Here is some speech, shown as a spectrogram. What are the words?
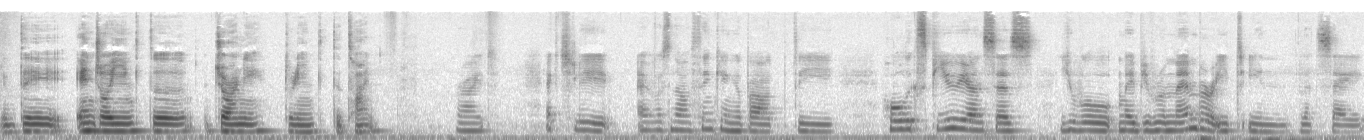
the enjoying the journey during the time. Right. Actually i was now thinking about the whole experience as you will maybe remember it in let's say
